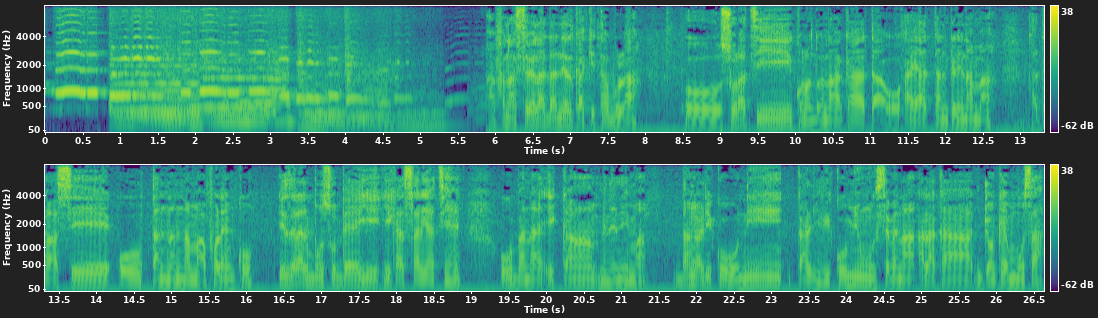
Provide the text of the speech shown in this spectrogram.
a fana sɛbɛla daniyɛli ka kitabu la o surati kɔnɔntɔnna ka ta o aya tan kelenna ma ka taga se o tan nanina ma fɔlɔ in ko israɛl bonso bɛɛ ye i ka sariya tiɲɛ u bana i kan minɛni ma dangaliko ni kaliliko minw sɛbɛnna ala ka jɔnkɛ musa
